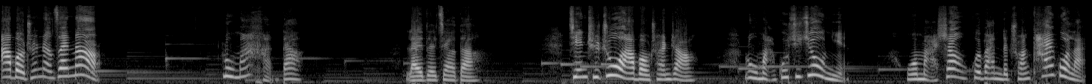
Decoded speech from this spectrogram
阿宝船长在那儿，路马喊道。莱德叫道：“坚持住，阿宝船长！路马过去救你，我马上会把你的船开过来。”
